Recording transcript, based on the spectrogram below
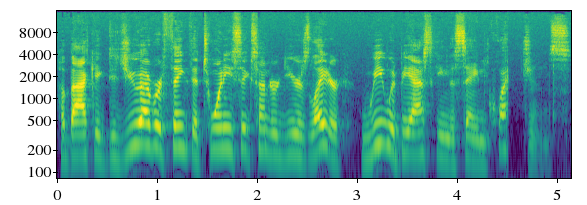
Habakkuk, did you ever think that 2,600 years later we would be asking the same questions?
